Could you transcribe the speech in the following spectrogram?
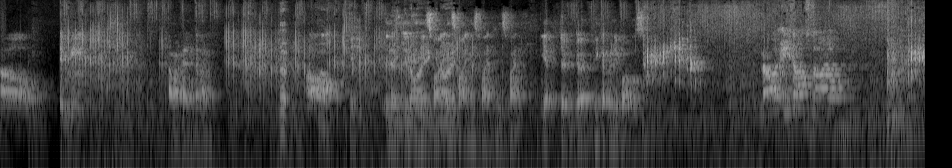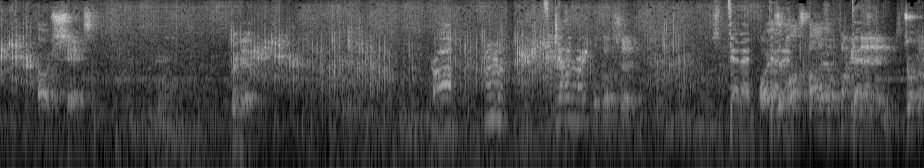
Oh. Hit me. I'm gonna head down. Uh, oh. oh. It's, Ignore it's it, fine, ignore it's fine, it's fine, it's fine. Yep, don't, don't pick up any bottles. No, he's hostile. Oh shit. We're good. Oh god, shit. Dead end. Why is dead it end. Oh, it's a hostile? fucking Dead dead end. end. Drop.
